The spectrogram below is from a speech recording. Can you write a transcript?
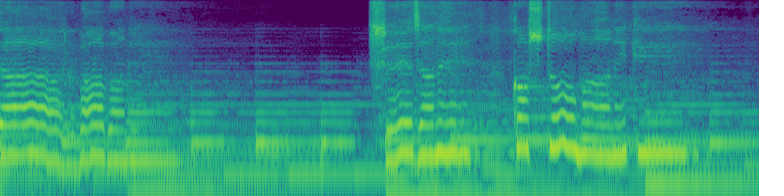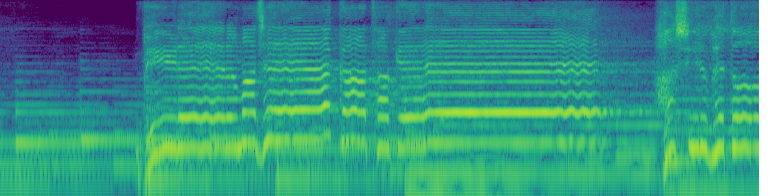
যার বাবা নেই, সে জানে কষ্ট মানে কি। ভিড়ের মাঝে একা থাকে, হাসির ভেতর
